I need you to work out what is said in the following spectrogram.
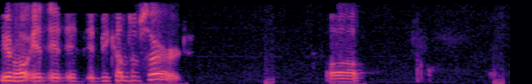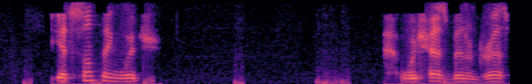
You know, it it it becomes absurd. Uh, it's something which which has been addressed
